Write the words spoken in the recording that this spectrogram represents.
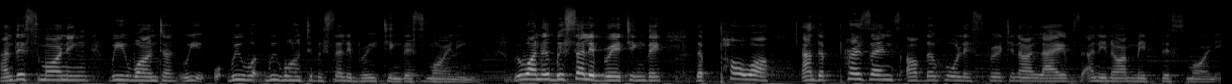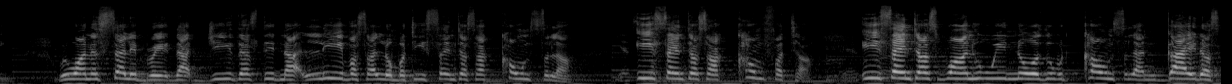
And this morning we want to, we, we, we want to be celebrating this morning. We want to be celebrating the, the power and the presence of the Holy Spirit in our lives and in our midst this morning. We want to celebrate that Jesus did not leave us alone, but He sent us a counselor. Yes, he sent us a comforter. Yes, he sent us one who we know who would counsel and guide us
